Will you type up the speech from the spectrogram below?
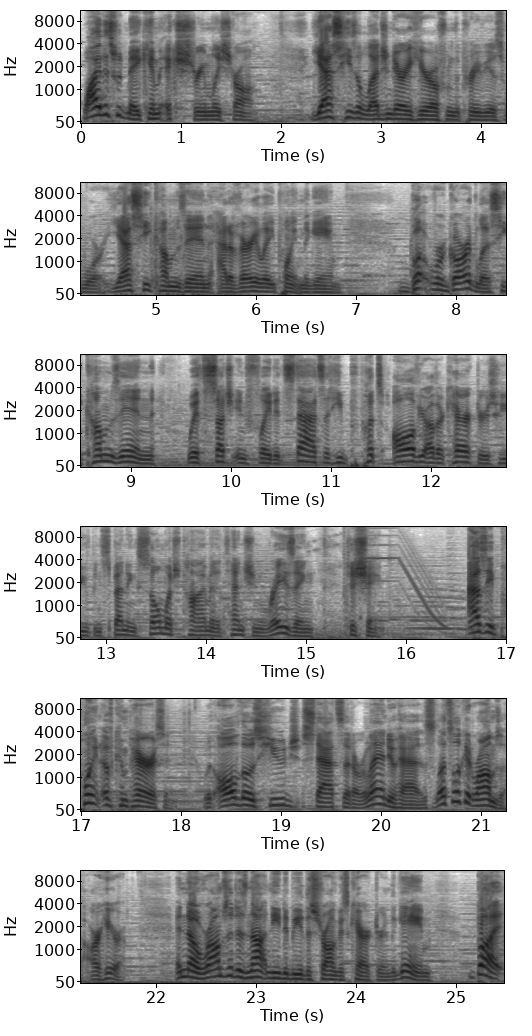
why this would make him extremely strong. Yes, he's a legendary hero from the previous war. Yes, he comes in at a very late point in the game. But regardless, he comes in with such inflated stats that he puts all of your other characters who you've been spending so much time and attention raising to shame. As a point of comparison, with all those huge stats that Orlandeau has, let's look at Ramza, our hero. And no, Ramza does not need to be the strongest character in the game, but,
